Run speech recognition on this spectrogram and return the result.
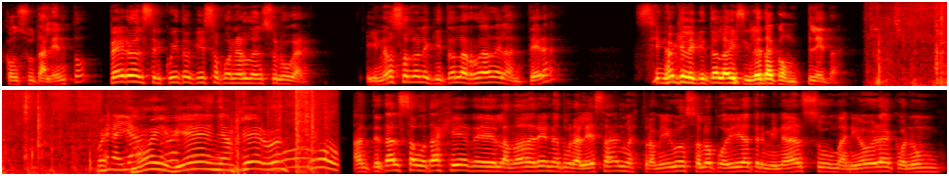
con su talento, pero el circuito quiso ponerlo en su lugar. Y no solo le quitó la rueda delantera, sino que le quitó la bicicleta completa. Muy bien, Jean-Pierre. Ante tal sabotaje de la madre naturaleza, nuestro amigo solo podía terminar su maniobra con un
